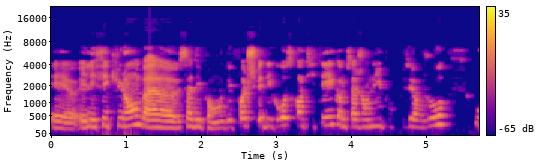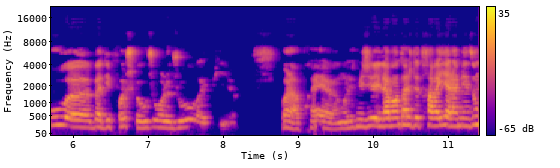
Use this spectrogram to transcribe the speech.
Et, euh, et, les féculents, bah, euh, ça dépend. Des fois, je fais des grosses quantités, comme ça, j'en ai pour plusieurs jours. Ou euh, bah, des fois, je fais au jour le jour. Et puis, voilà, après, mais j'ai l'avantage de travailler à la maison,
